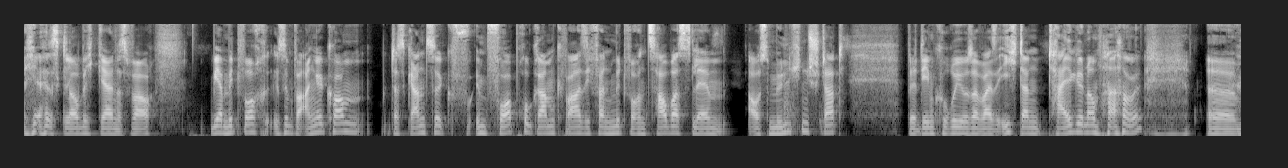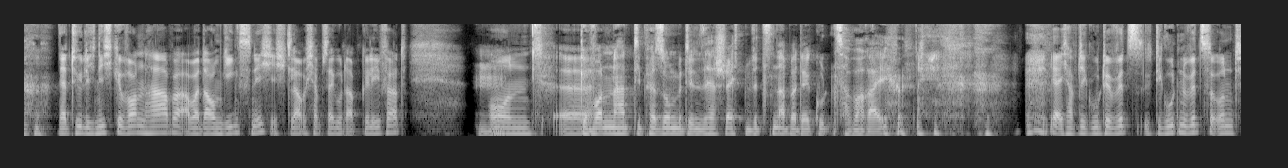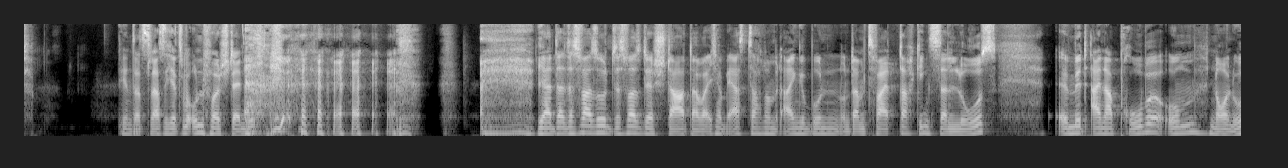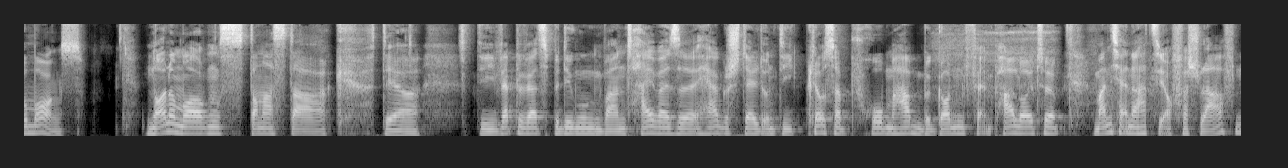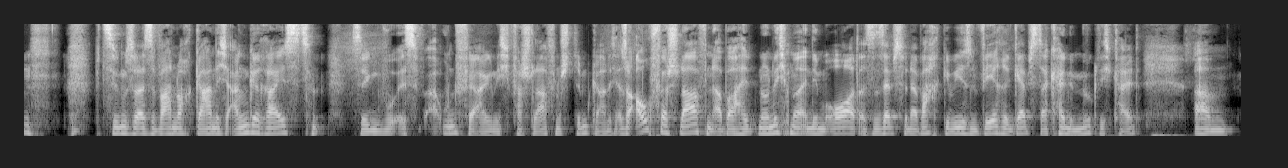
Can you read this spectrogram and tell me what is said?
Ja, das glaube ich gern. Das war auch. Ja, Mittwoch sind wir angekommen. Das Ganze im Vorprogramm quasi fand Mittwoch ein Zauberslam aus München statt bei dem kurioserweise ich dann teilgenommen habe. Ähm, natürlich nicht gewonnen habe, aber darum ging es nicht. Ich glaube, ich habe sehr gut abgeliefert. Mhm. Und äh, gewonnen hat die Person mit den sehr schlechten Witzen, aber der guten Zauberei. ja, ich habe die gute Witz, die guten Witze und den Satz lasse ich jetzt mal unvollständig. ja, das war so, das war so der Start. Da war ich am ersten Tag noch mit eingebunden und am zweiten Tag ging es dann los äh, mit einer Probe um neun Uhr morgens. 9 Uhr morgens, Donnerstag, der, die Wettbewerbsbedingungen waren teilweise hergestellt und die Close-Up-Proben haben begonnen für ein paar Leute. Manch einer hat sie auch verschlafen, beziehungsweise war noch gar nicht angereist. Deswegen wo ist unfair eigentlich. Verschlafen stimmt gar nicht. Also auch verschlafen, aber halt noch nicht mal in dem Ort. Also selbst wenn er wach gewesen wäre, gäbe es da keine Möglichkeit. Ähm,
